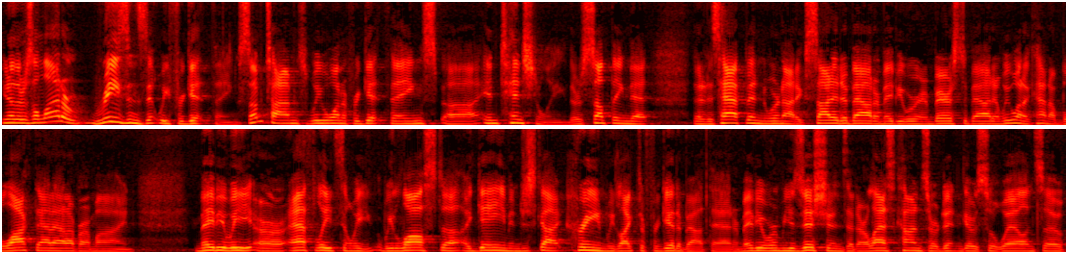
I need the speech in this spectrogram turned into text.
you know, there's a lot of reasons that we forget things. Sometimes we want to forget things uh, intentionally. There's something that that has happened we're not excited about or maybe we're embarrassed about and we want to kind of block that out of our mind maybe we are athletes and we, we lost a, a, game and just got creamed, we'd like to forget about that. Or maybe we're musicians and our last concert didn't go so well, and so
